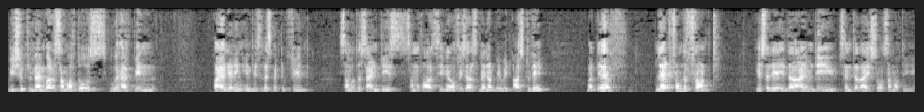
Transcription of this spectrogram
we should remember some of those who have been pioneering in this respective field. Some of the scientists, some of our senior officers may not be with us today, but they have led from the front. Yesterday in the IMD center, I saw some of the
